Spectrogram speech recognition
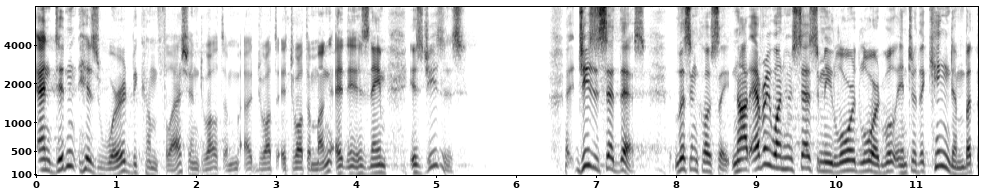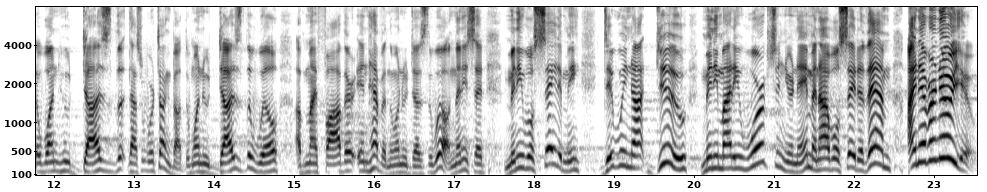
And didn't his word become flesh and dwelt, uh, dwelt, it dwelt among His name is Jesus. Jesus said this listen closely. Not everyone who says to me, Lord, Lord, will enter the kingdom, but the one who does the, that's what we're talking about, the one who does the will of my Father in heaven, the one who does the will. And then he said, Many will say to me, Did we not do many mighty works in your name? And I will say to them, I never knew you.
